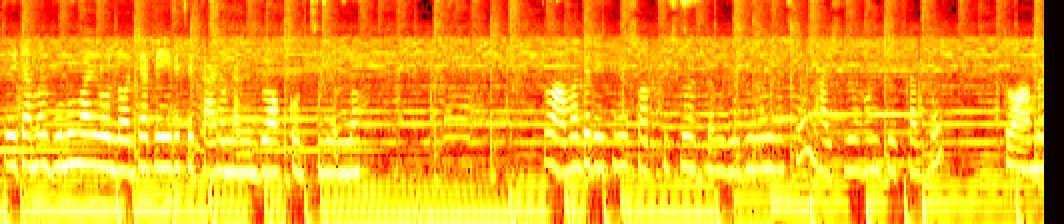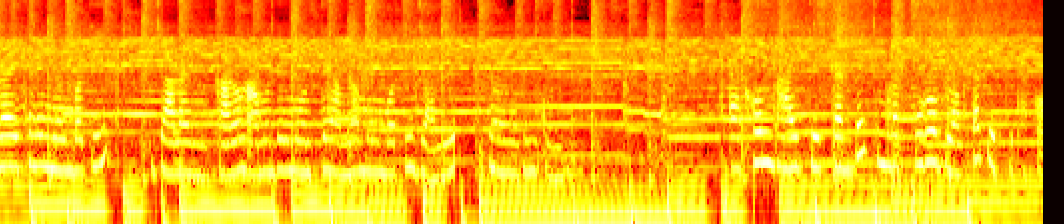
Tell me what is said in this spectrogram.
তো এটা আমার বুনু হয় ও লজ্জা পেয়ে গেছে কারণ আমি ব্লগ করছি জন্য তো আমাদের এখানে সব কিছু একদম রেডি হয়ে গেছে। ভাইসুর এখন কেক কাটবে। তো আমরা এখানে মোমবাতি জ্বালাইনি, কারণ আমাদের মধ্যে আমরা মোমবাতি জ্বালিয়ে জন্মদিন করি এখন ভাই কেক কাটবে, তোমরা পুরো ব্লগটা দেখতে থাকো।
